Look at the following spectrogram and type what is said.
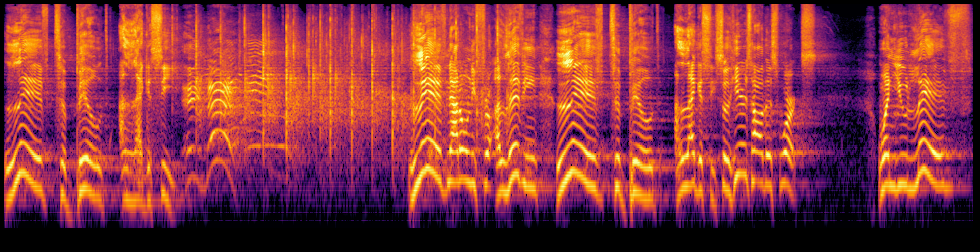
live to build a legacy. Amen. Live not only for a living, live to build a legacy. So here's how this works. When you live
